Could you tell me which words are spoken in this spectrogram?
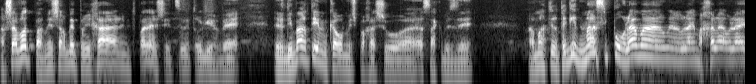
עכשיו עוד פעם, יש הרבה פריחה, אני מתפלל שיצאו אתרוגים. ודיברתי עם קרוב משפחה שהוא עסק בזה, אמרתי לו, תגיד, מה הסיפור? למה, אולי מחלה, אולי...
